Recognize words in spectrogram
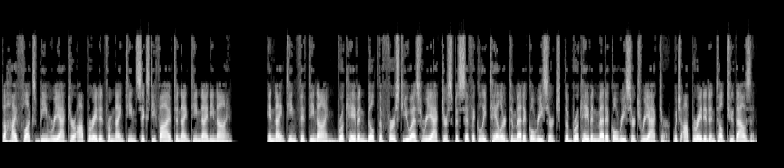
The high flux beam reactor operated from 1965 to 1999. In 1959 Brookhaven built the first U.S. reactor specifically tailored to medical research, the Brookhaven Medical Research Reactor, which operated until 2000.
